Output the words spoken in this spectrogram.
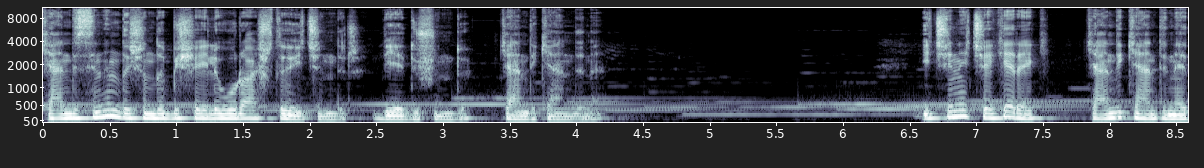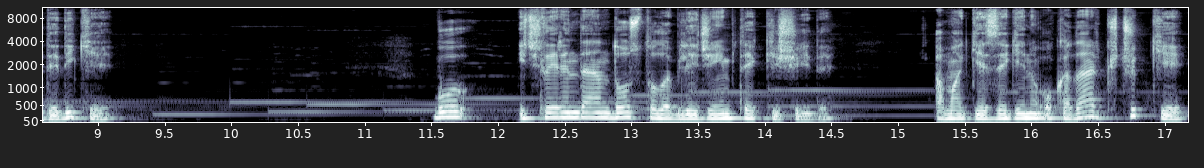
kendisinin dışında bir şeyle uğraştığı içindir diye düşündü kendi kendine. İçini çekerek kendi kendine dedi ki, bu içlerinden dost olabileceğim tek kişiydi. Ama gezegeni o kadar küçük ki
